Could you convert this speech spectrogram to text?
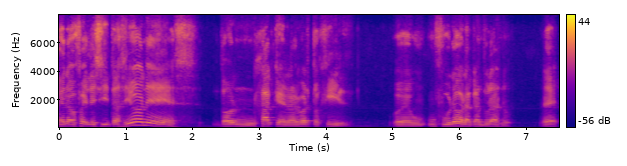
Pero felicitaciones, don hacker Alberto Gil. Eh, un, furor acá en Durazno. ¿eh?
